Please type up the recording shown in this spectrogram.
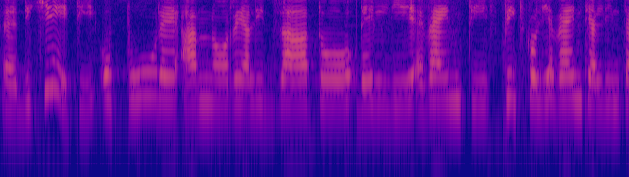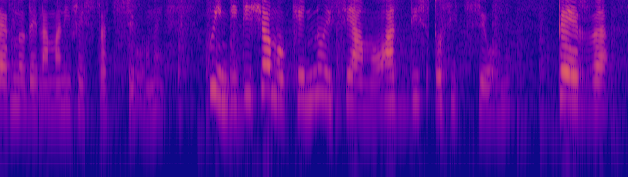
eh, di Chieti, oppure hanno realizzato degli eventi, piccoli eventi all'interno della manifestazione. Quindi diciamo che noi siamo a disposizione per eh,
